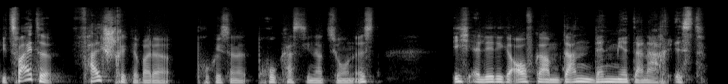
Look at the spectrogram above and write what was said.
Die zweite Fallstricke bei der Prokrastination ist, ich erledige Aufgaben dann, wenn mir danach ist.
